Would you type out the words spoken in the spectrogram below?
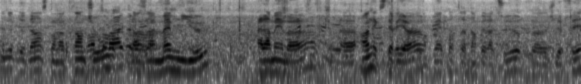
minutes de danse pendant 30 jours dans un même lieu, à la même heure, euh, en extérieur, peu importe la température, euh, je le fais,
